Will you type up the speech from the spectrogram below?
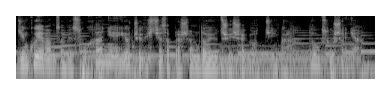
Dziękuję Wam za wysłuchanie i oczywiście zapraszam do jutrzejszego odcinka. Do usłyszenia.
